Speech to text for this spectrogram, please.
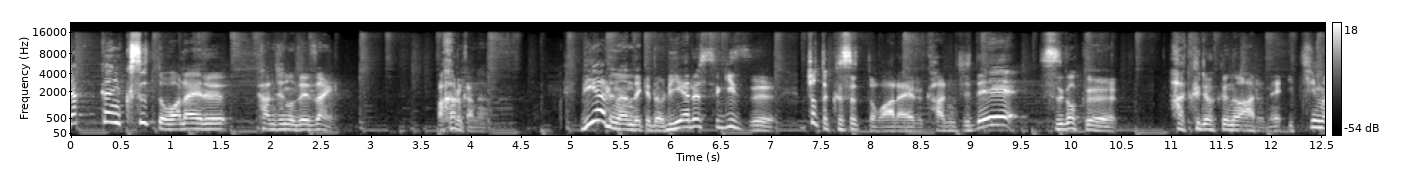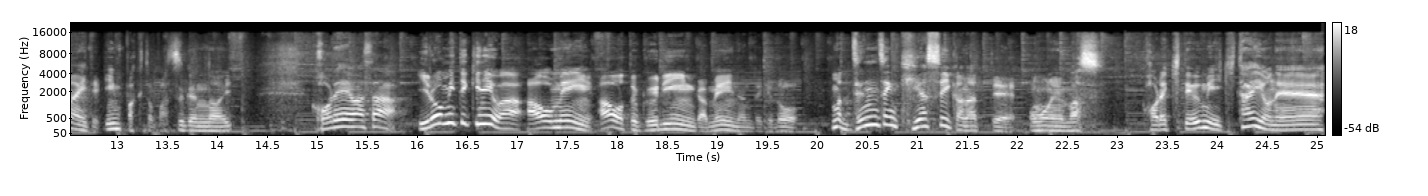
若干クスッと笑える感じのデザイン。わかるかな？リアルなんだけどリアルすぎずちょっとクスッと笑える感じですごく迫力のあるね1枚でインパクト抜群のこれはさ色味的には青メイン青とグリーンがメインなんだけど、まあ、全然着やすいかなって思います。これ着て海行きたいよね。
